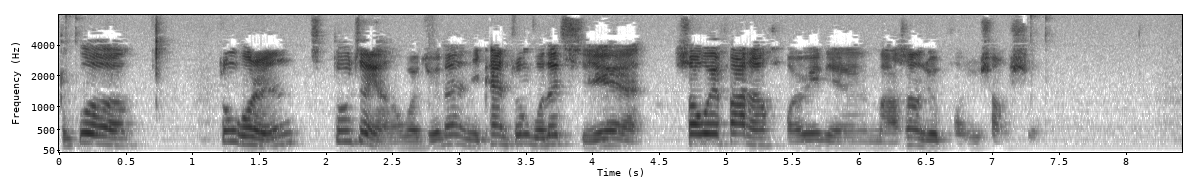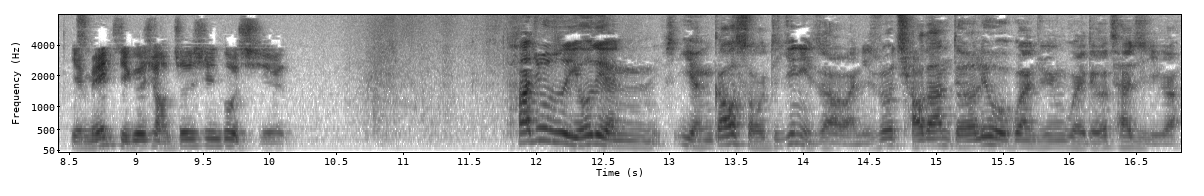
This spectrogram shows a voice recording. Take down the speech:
不过中国人都这样，我觉得你看中国的企业稍微发展好一点，马上就跑去上市，也没几个想真心做企业的。他就是有点眼高手低，你知道吧？你说乔丹得了六个冠军，韦德才几个？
